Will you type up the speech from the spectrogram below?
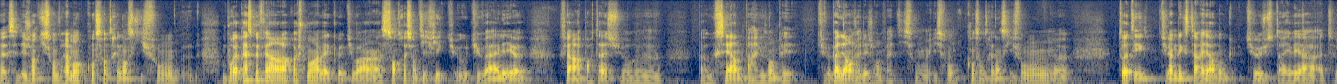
Euh, c'est des gens qui sont vraiment concentrés dans ce qu'ils font. On pourrait presque faire un rapprochement avec, euh, tu vois, un centre scientifique où tu vas aller euh, faire un reportage sur, bah, au CERN, par exemple, et tu veux pas déranger les gens, en fait. Ils sont, ils sont concentrés dans ce qu'ils font. toi, t'es- tu viens de l'extérieur, donc tu veux juste arriver à, te,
